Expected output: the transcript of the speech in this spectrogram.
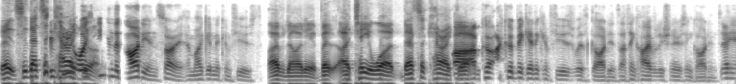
That, see, that's a is he, or is character. he in the Guardian? Sorry, am I getting confused? I have no idea. But I tell you what, that's a character. Co- I could be getting confused with Guardians. I think High Evolutionary is in Guardians. Yeah, yeah,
